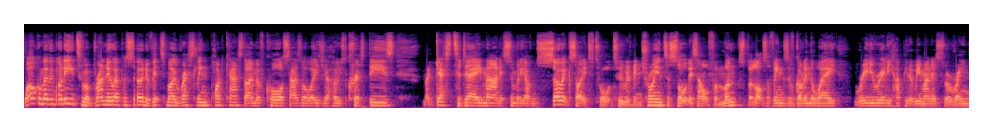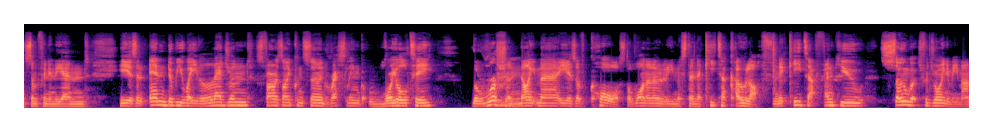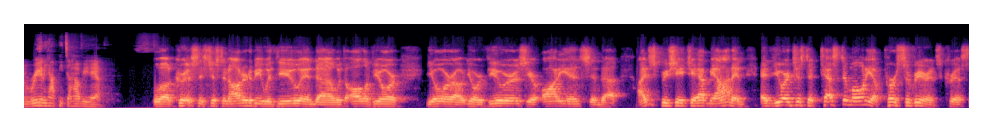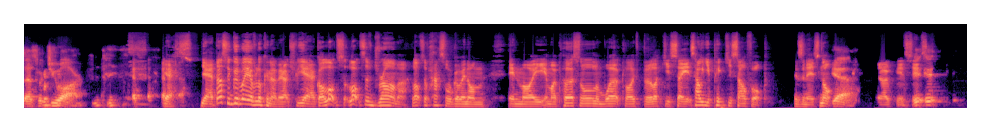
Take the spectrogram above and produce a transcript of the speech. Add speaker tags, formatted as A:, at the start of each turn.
A: Welcome, everybody, to a brand new episode of It's My Wrestling Podcast. I'm, of course, as always, your host, Chris Dees. My guest today, man, is somebody I'm so excited to talk to. We've been trying to sort this out for months, but lots of things have got in the way. Really, really happy that we managed to arrange something in the end. He is an NWA legend, as far as I'm concerned, wrestling royalty. The Russian nightmare. He is, of course, the one and only Mr. Nikita Koloff. Nikita, thank you so much for joining me, man. Really happy to have you here.
B: Well, Chris, it's just an honor to be with you and uh, with all of your your uh, your viewers, your audience, and uh, I just appreciate you having me on. And and you are just a testimony of perseverance, Chris. That's what you are.
A: yes, yeah, that's a good way of looking at it. Actually, yeah, I got lots lots of drama, lots of hassle going on in my in my personal and work life. But like you say, it's how you pick yourself up, isn't it? It's not.
B: Yeah.
A: You know, it's, it's
B: it, it,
